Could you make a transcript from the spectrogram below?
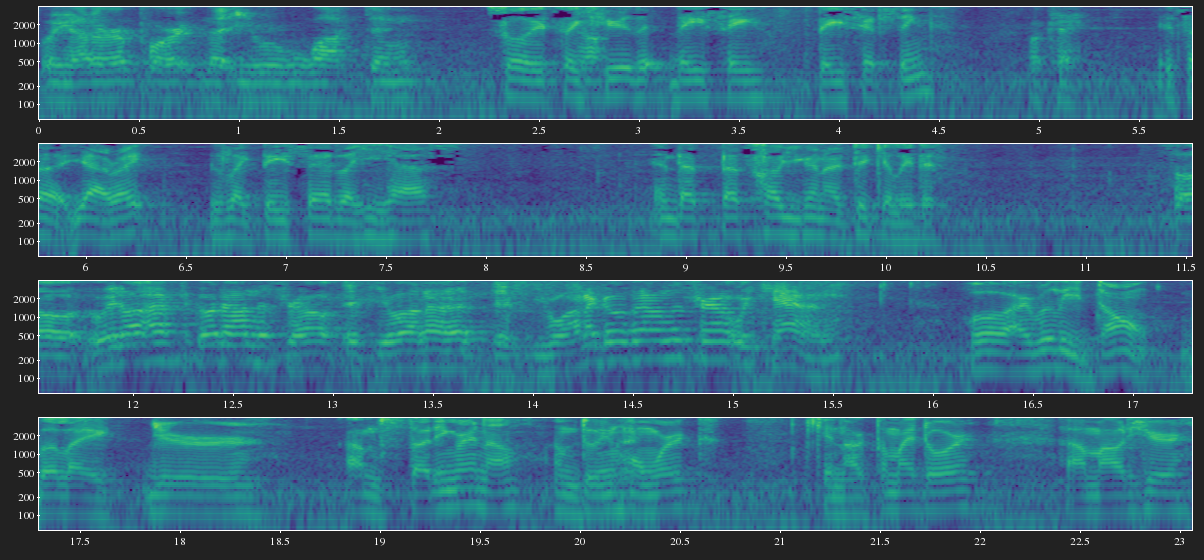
We got a report that you were walked in. So it's like No. here that they say they said thing. Okay. It's a yeah, right? It's like they said that he has, and that that's how you're gonna articulate it. So we don't have to go down this route. If you wanna, if you wanna go down this route, we can. Well, I really don't, but like you're, I'm studying right now. I'm doing homework. Get knocked on my door. I'm out here.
